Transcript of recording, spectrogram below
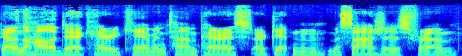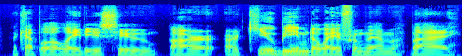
Down in the holodeck, Harry Kim and Tom Paris are getting massages from a couple of ladies who are are Q beamed away from them by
